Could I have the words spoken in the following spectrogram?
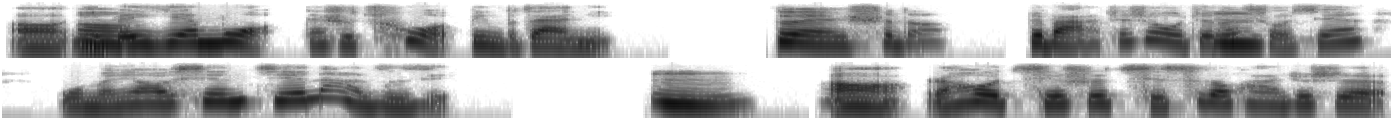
呃，你被淹没，但是错并不在你。对，是的，对吧？就是我觉得首先我们要先接纳自己，嗯啊，然后其实其次的话就是，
